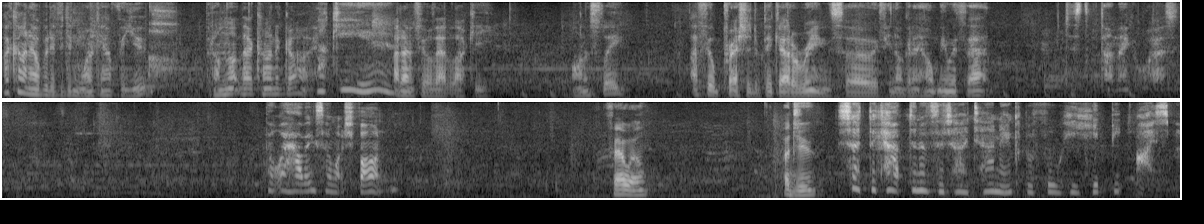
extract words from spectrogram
I can't help it if it didn't work out for you. But I'm not that kind of guy. Lucky you. I don't feel that lucky. Honestly, I feel pressure to pick out a ring, so if you're not going to help me with that, just don't make it But we're having so much fun. Farewell. Adieu. Said the captain of the Titanic before he hit the iceberg.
